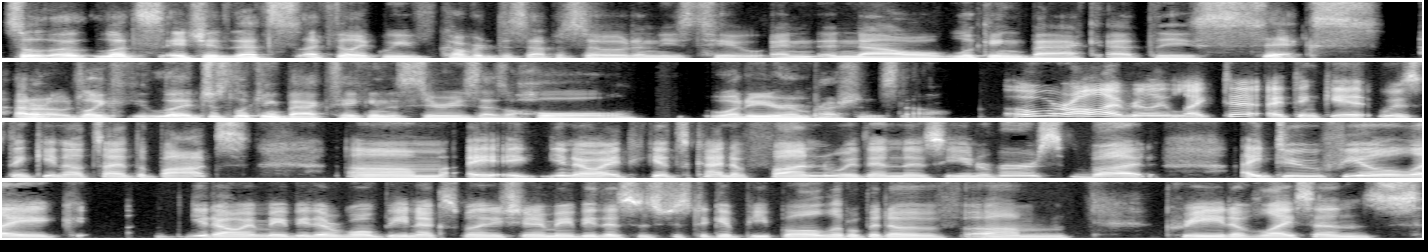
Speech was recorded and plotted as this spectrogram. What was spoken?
So uh, let's H. That's I feel like we've covered this episode and these two, and and now looking back at these six. I don't know, like, like just looking back, taking the series as a whole. What are your impressions now? Overall i really liked it. I think it was thinking outside the box. Um i you know i think it's kind of fun within this universe but i do feel like you know and maybe there won't be an explanation and maybe this is just to give people a little bit of um creative license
